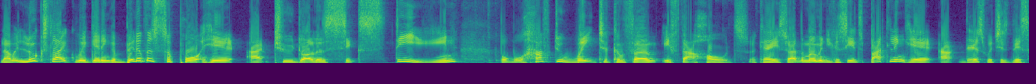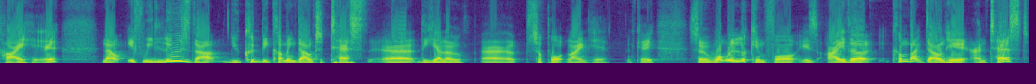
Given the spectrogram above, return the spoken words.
Now, it looks like we're getting a bit of a support here at $2.16 but we'll have to wait to confirm if that holds. Okay, so at the moment you can see it's battling here at this, which is this high here. Now, if we lose that, you could be coming down to test uh, the yellow uh, support line here. Okay, so what we're looking for is either come back down here and test.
